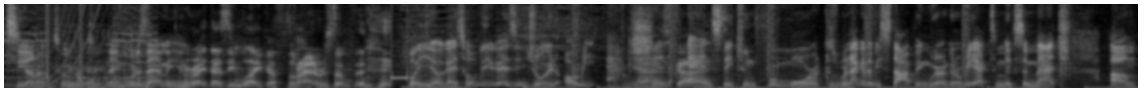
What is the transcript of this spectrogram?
Let's see on October 9th. What does that mean? Right, that seemed like a threat or something. But yo, guys, hopefully you guys enjoyed our reaction. Yes. And stay tuned for more because we're not gonna be stopping. We are gonna react to mix and match. Um,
